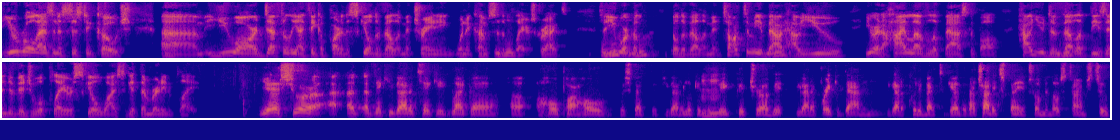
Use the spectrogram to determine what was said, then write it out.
your role as an assistant coach um, you are definitely i think a part of the skill development training when it comes to mm-hmm. the players correct so you work a mm-hmm. lot skill development. Talk to me about mm-hmm. how you you're at a high level of basketball, how you mm-hmm. develop mm-hmm. these individual players skill wise to get them ready to play. Yeah, sure. I, I think you got to take it like a, a, a, whole part whole perspective. You got to look at mm-hmm. the big picture of it. You got to break it down and you got to put it back together. And I try to explain it to them in those terms too.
